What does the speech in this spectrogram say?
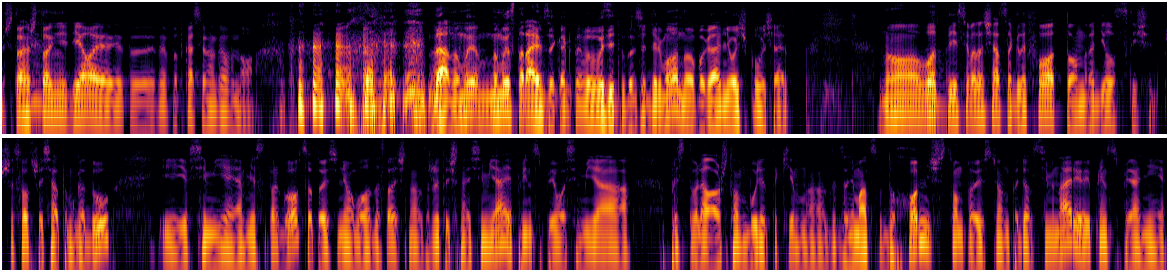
Что, что не делай, это, это подкаст все равно говно. Да, но мы, но мы стараемся как-то вывозить это все дерьмо, но пока не очень получается. Но вот mm-hmm. если возвращаться к Дефо, то он родился в 1660 году, и в семье месторговца, то есть у него была достаточно зажиточная семья, и, в принципе, его семья представляла, что он будет таким э, заниматься духовничеством, то есть он пойдет в семинарию, и, в принципе, они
